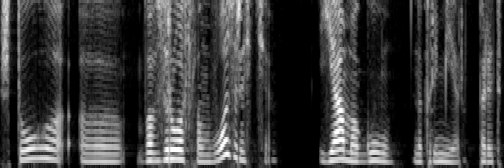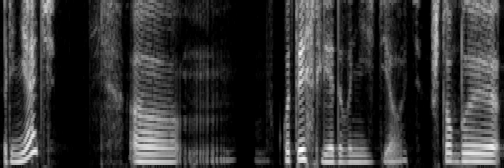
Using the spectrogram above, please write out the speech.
что э, во взрослом возрасте я могу, например, предпринять какое-то исследование сделать, чтобы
